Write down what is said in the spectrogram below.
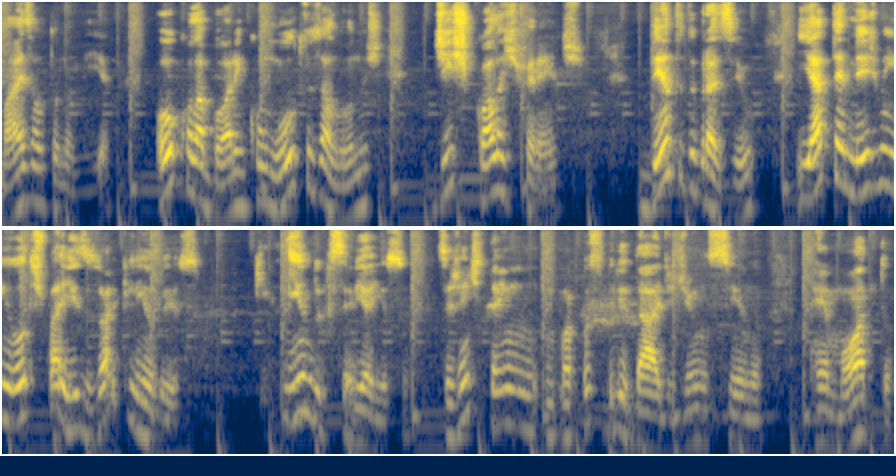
mais autonomia ou colaborem com outros alunos de escolas diferentes dentro do Brasil e até mesmo em outros países. Olha que lindo isso. Que lindo que seria isso. Se a gente tem uma possibilidade de um ensino remoto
